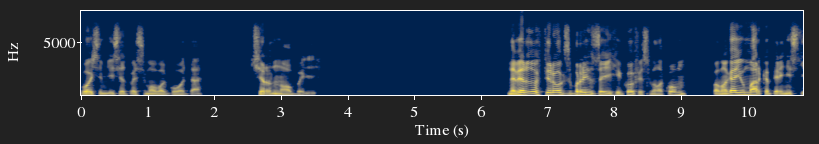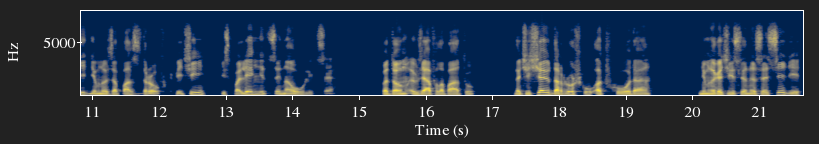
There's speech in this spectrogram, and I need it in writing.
88 года. Чернобыль. Навернув пирог с брынзой и кофе с молоком, помогаю Марко перенести дневной запас дров к печи из поленницы на улице. Потом, взяв лопату, начищаю дорожку от входа. Немногочисленные соседи,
